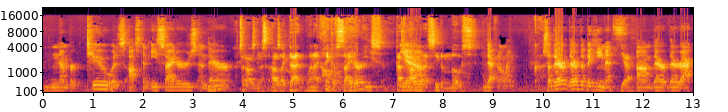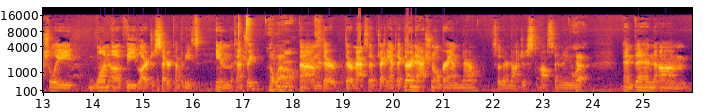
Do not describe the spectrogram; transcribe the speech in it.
number two was Austin East Ciders, and they're That's what I was gonna say. I was like that when I think Oh, of cider. East- That's Yeah. probably what I see the most. definitely. So they're they're the behemoth. Yeah. Um, they're they're actually one of the largest cider companies in the country. Oh wow. Um, they're they're massive, gigantic. They're a national brand now, so they're not just Austin anymore. Yeah. And then um,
